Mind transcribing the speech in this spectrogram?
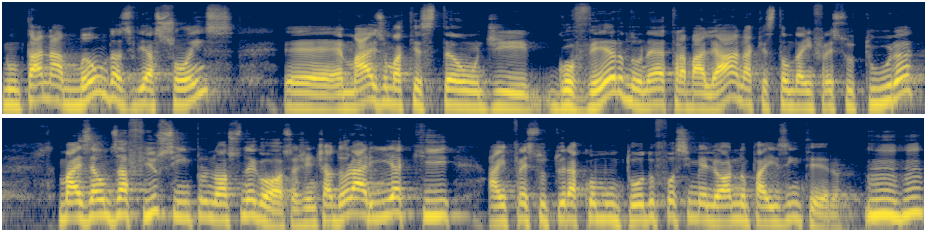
não está na mão das viações, é, é, mais uma questão de governo, né, trabalhar na questão da infraestrutura, mas é um desafio sim para o nosso negócio. A gente adoraria que a infraestrutura como um todo fosse melhor no país inteiro. Uhum.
